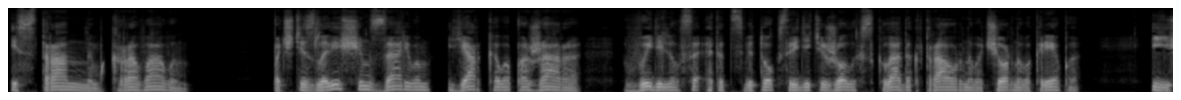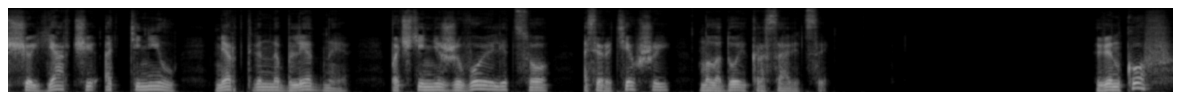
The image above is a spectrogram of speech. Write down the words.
И странным, кровавым, почти зловещим заревом яркого пожара — выделился этот цветок среди тяжелых складок траурного черного крепа и еще ярче оттенил мертвенно-бледное, почти неживое лицо осиротевшей молодой красавицы. Венков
